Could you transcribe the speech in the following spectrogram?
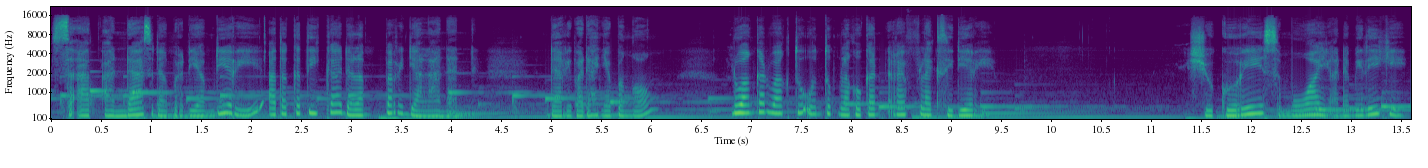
Saat Anda sedang berdiam diri atau ketika dalam perjalanan, daripada hanya bengong, luangkan waktu untuk melakukan refleksi diri Syukuri semua yang Anda miliki.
